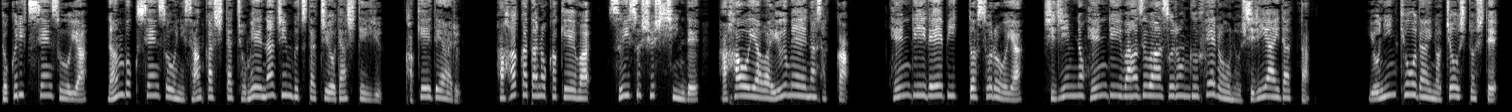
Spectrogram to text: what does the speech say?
独立戦争や南北戦争に参加した著名な人物たちを出している家系である。母方の家系はスイス出身で母親は有名な作家。ヘンリー・デイビッド・ソローや詩人のヘンリー・ワーズワース・ロングフェローの知り合いだった。四人兄弟の長子として、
